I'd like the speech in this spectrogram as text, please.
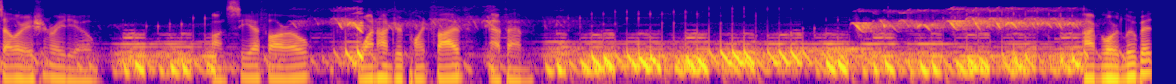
Acceleration Radio on CFRO 100.5 FM. I'm Lord Loubbit,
